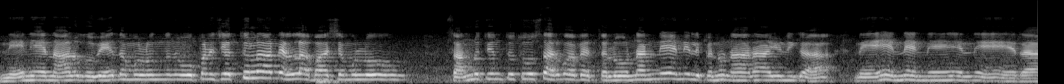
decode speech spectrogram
నేనే నాలుగు వేదములందును ఉపనిషత్తుల నెల్ల భాషములు సన్ను తింతుతూ సర్వవేత్తలు నన్నే నిలిపెను నారాయునిగా నేనే నేనేరా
